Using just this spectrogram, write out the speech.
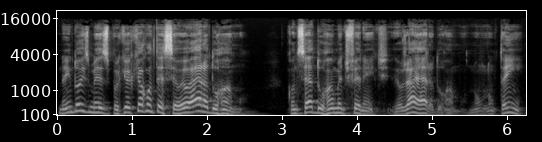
Nem dois meses. Porque o que aconteceu? Eu era do ramo. Quando você é do ramo é diferente. Eu já era do ramo. Não, não tem.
